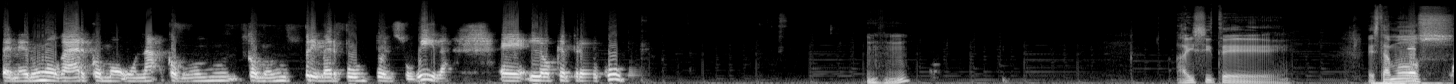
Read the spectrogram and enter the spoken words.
tener un hogar como, una, como, un, como un primer punto en su vida. Eh, lo que preocupa. Ahí sí te, Estamos.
